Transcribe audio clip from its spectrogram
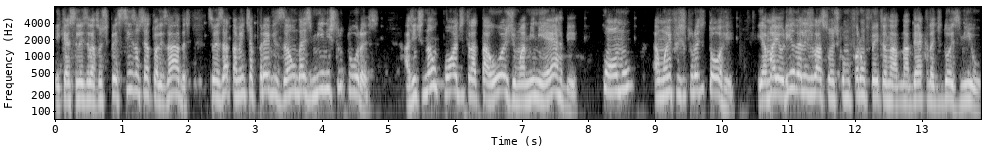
e que as legislações precisam ser atualizadas são exatamente a previsão das mini estruturas. A gente não pode tratar hoje uma mini herb como uma infraestrutura de torre. E a maioria das legislações, como foram feitas na, na década de 2000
